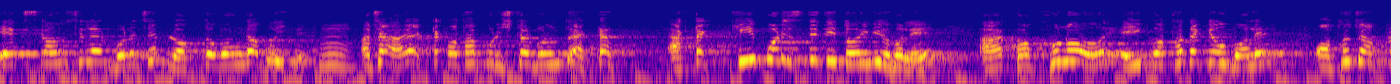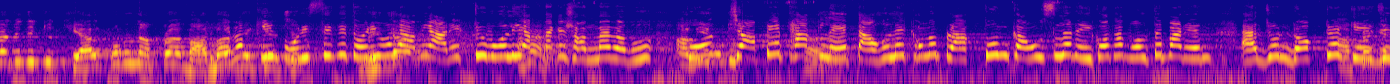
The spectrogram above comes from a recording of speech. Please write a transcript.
এক্স কাউন্সিলর বলেছেন রক্তগঙ্গা বইবে আচ্ছা একটা কথা পরিষ্কার বলুন তো একটা একটা কি পরিস্থিতি তৈরি হলে কখনো এই কথাটা কেউ বলে? অথচ আপনারা যদি একটু খেয়াল করুন আপনারা বারবার কি পরিস্থিতি তৈরি হলে আমি আরেকটু বলি হ্যাঁ। আপনাকে সন্ময় বাবু। কোন চাপে থাকলে তাহলে কোনো প্রাক্তন কাউন্সিলর এই কথা বলতে পারেন? একজন ডক্টরকে আপনাকে- যে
